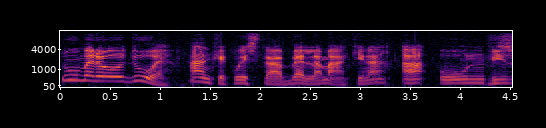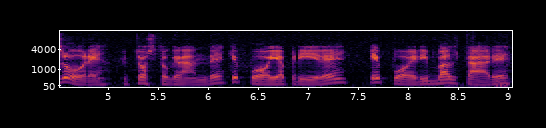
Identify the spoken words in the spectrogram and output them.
Numero 2. Anche questa bella macchina ha un visore piuttosto grande che puoi aprire e puoi ribaltare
